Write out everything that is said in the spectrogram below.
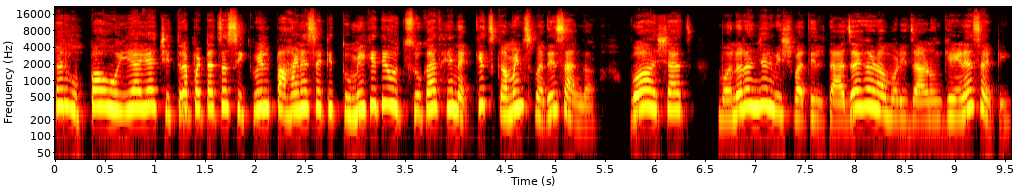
तर हुप्पा हुय्या या चित्रपटाचा सिक्वेल पाहण्यासाठी तुम्ही किती उत्सुक आहात हे नक्कीच कमेंट्समध्ये सांगा. व अशाच मनोरंजन विश्वातील ताज्या घडामोडी जाणून घेण्यासाठी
